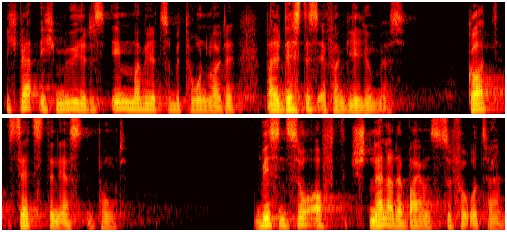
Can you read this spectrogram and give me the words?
Ich werde nicht müde, das immer wieder zu betonen, Leute, weil das das Evangelium ist. Gott setzt den ersten Punkt. Wir sind so oft schneller dabei, uns zu verurteilen,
